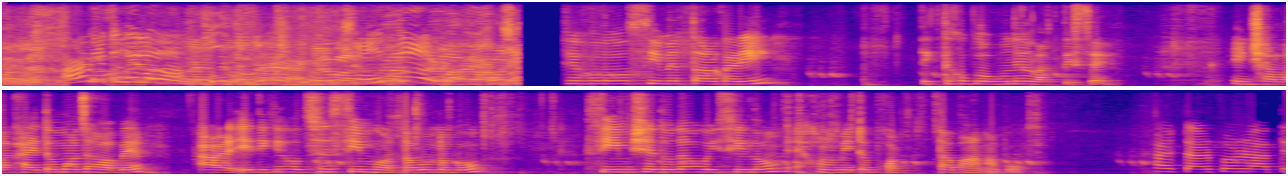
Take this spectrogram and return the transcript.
আর সে হলো সিমের তরকারি। দেখতে খুব লোভনীয় লাগতেছে। ইনশাল্লাহ মজা হবে। আর এদিকে হচ্ছে সিম ভর্তা বানাবো। সিম দেওয়া হয়েছিল। এখন আমি এটা ভর্তা বানাবো। আর তারপর রাতে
